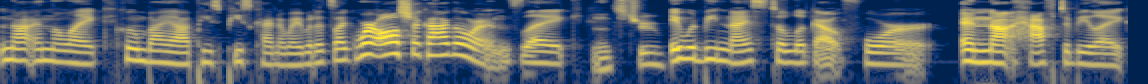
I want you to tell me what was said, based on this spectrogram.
not in the like kumbaya peace peace kind of way but it's like we're all chicagoans. Like that's true. it would be nice to look out for and not have to be like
